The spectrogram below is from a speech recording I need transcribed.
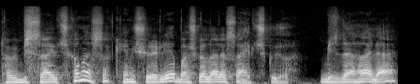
Tabii biz sahip çıkamazsak hemşireliğe başkaları sahip çıkıyor. Bizde hala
